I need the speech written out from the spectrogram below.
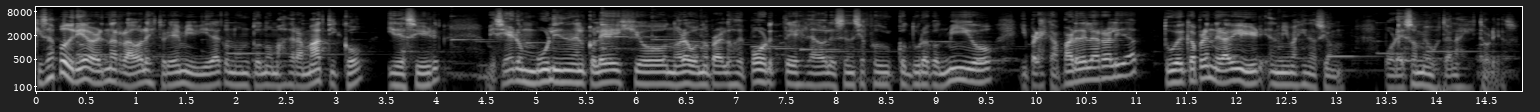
Quizás podría haber narrado la historia de mi vida con un tono más dramático y decir, me hicieron bullying en el colegio, no era bueno para los deportes, la adolescencia fue dura conmigo y para escapar de la realidad tuve que aprender a vivir en mi imaginación. Por eso me gustan las historias.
